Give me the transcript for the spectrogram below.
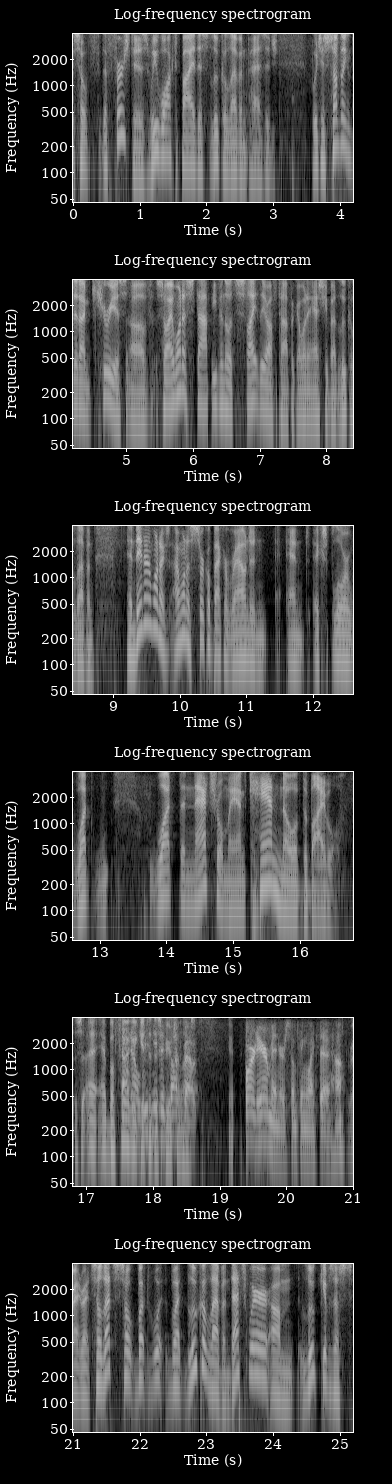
so f- the first is we walked by this Luke 11 passage which is something that I'm curious of. So I want to stop, even though it's slightly off topic. I want to ask you about Luke 11, and then I want to I want to circle back around and and explore what what the natural man can know of the Bible so, uh, uh before we get we to the spiritual life. Yeah. Bart Ehrman or something like that, huh? Right, right. So that's so, but but Luke 11, that's where um, Luke gives us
